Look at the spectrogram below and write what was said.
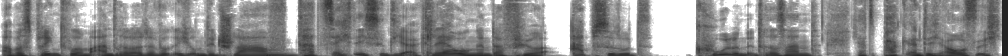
Aber es bringt wohl andere Leute wirklich um den Schlaf. Mhm. Tatsächlich sind die Erklärungen dafür absolut cool und interessant. Jetzt pack endlich aus. Ich,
